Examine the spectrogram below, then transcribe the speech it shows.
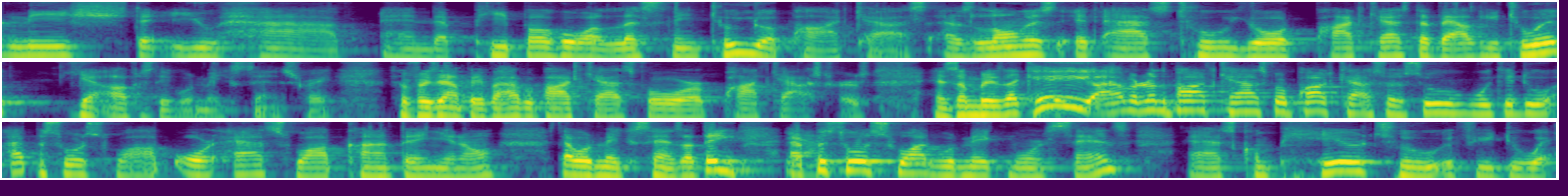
niche that you have and the people who are listening to your podcast, as long as it adds to your podcast, the value to it, yeah, obviously it would make sense, right? So, for example, if I have a podcast for podcasters and somebody's like, hey, I have another podcast for podcasters, so we could do episode swap or ad swap kind of thing, you know, that would make sense. I think yeah. episode swap would make more sense as compared to if you do an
